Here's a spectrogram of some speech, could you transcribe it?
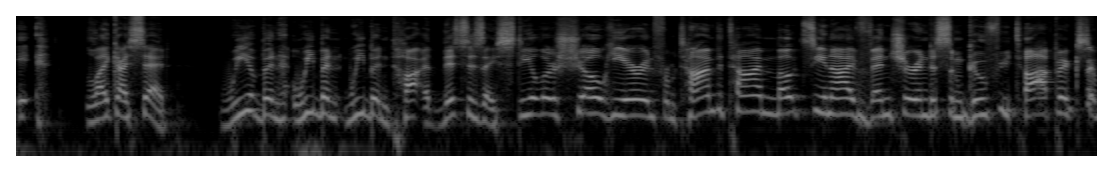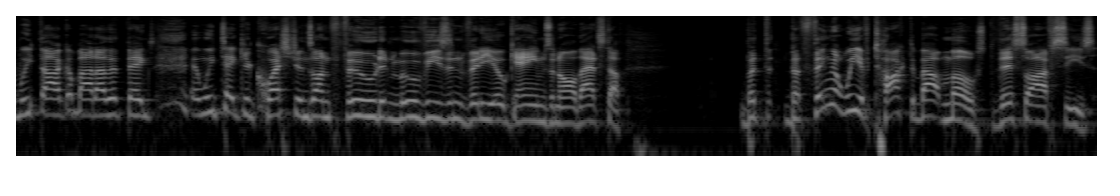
it, like I said, we have been we've been we've been taught. This is a Steelers show here, and from time to time, Motzi and I venture into some goofy topics, and we talk about other things, and we take your questions on food and movies and video games and all that stuff. But the, the thing that we have talked about most this offseason,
